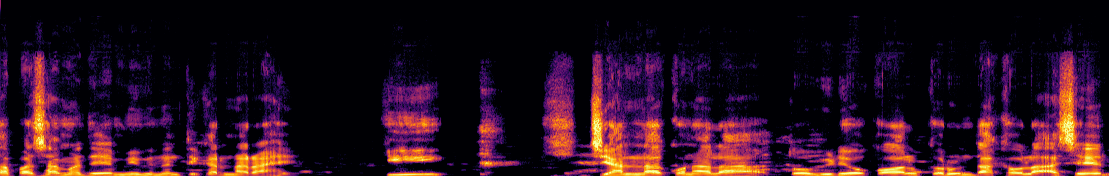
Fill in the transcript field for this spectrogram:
तपासामध्ये मी विनंती करणार आहे की ज्यांना कोणाला तो व्हिडिओ कॉल करून दाखवला असेल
